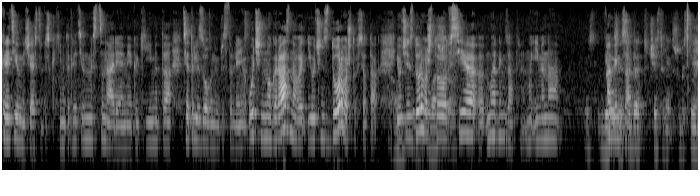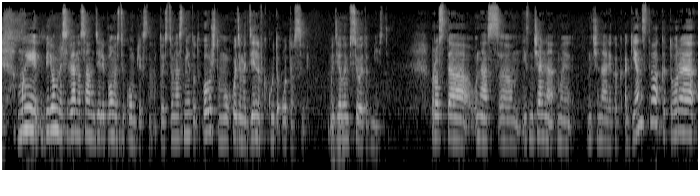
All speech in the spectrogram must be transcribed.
креативной частью, то есть какими-то креативными сценариями, какими-то театрализованными представлениями. Очень много разного, и очень здорово, что все так. А и очень здорово, что все э, мы организаторы, мы именно чтобы. Мы берем на себя на самом деле полностью комплексно. То есть у нас нет такого, что мы уходим отдельно в какую-то отрасль. Мы угу. делаем все это вместе. Просто у нас э, изначально мы начинали как агентство, которое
